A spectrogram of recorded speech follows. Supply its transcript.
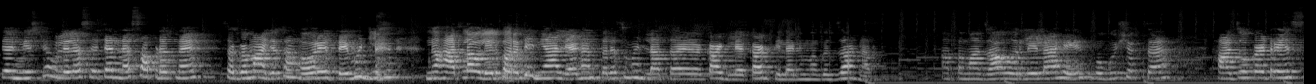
त्यांनीच ठेवलेलं असते त्यांनाच सापडत नाही. सगळं माझ्या अंगावर येते म्हटलं न हात लावलेलं परत त्यांनी आल्यानंतरच म्हटलं आता काढल्या काढतील आणि मगच जाणार. आता माझा आवरलेला आहे. बघू शकता. हा जो काय ड्रेस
